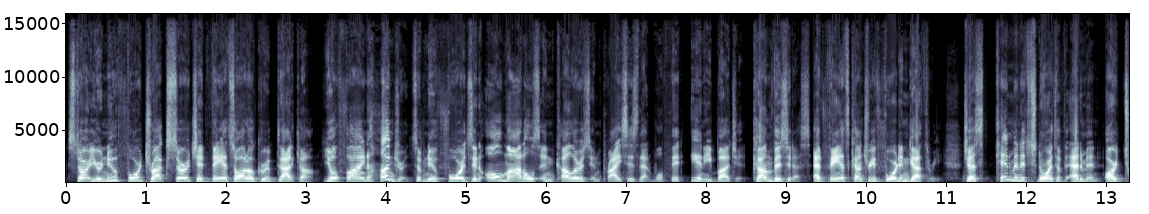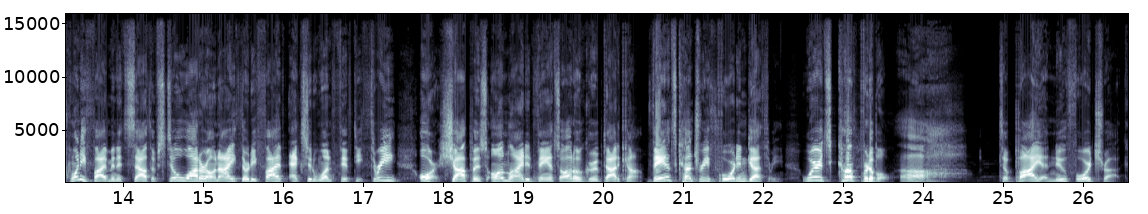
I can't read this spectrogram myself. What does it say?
Start your new Ford truck search at vanceautogroup.com. You'll find hundreds of new Fords in all models and colors and prices that will fit any budget. Come visit us at Vance Country Ford in Guthrie, just 10 minutes north of Edmond or 25 minutes south of Stillwater on I 35 exit 153, or shop us online at vanceautogroup.com. Vance Country Ford in Guthrie, where it's comfortable ah, to buy a new Ford truck.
